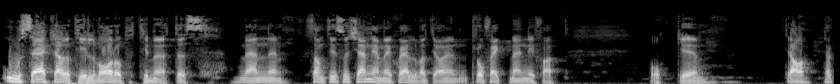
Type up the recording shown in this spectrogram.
osäkrare tillvaro till mötes. Men eh, samtidigt så känner jag mig själv att jag är en projektmänniska. Och eh, ja, jag,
